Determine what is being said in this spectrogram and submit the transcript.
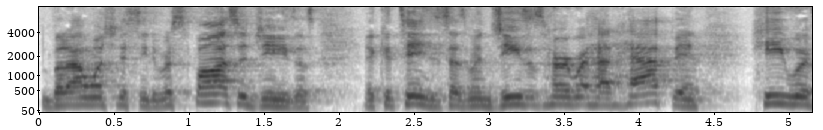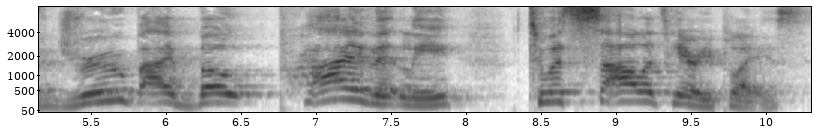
But I want you to see the response of Jesus. It continues. It says, When Jesus heard what had happened, he withdrew by boat privately to a solitary place.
